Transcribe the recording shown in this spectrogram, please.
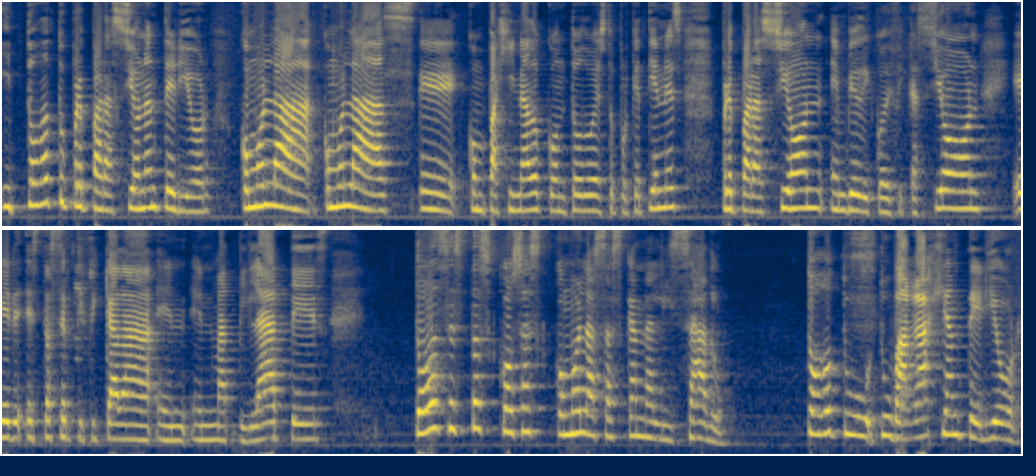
Y toda tu preparación anterior, ¿cómo la, cómo has eh, compaginado con todo esto? Porque tienes preparación en biodicodificación, er, estás certificada en, en Mat Pilates, todas estas cosas, ¿cómo las has canalizado? Todo tu, bagaje anterior.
